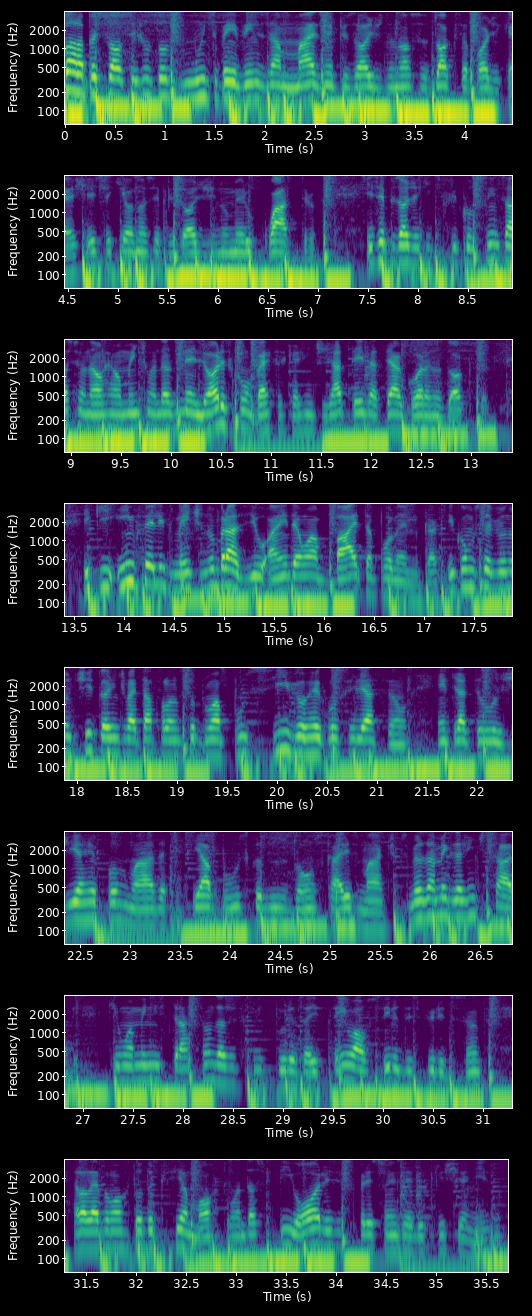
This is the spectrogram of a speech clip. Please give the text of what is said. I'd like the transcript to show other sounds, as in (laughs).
Fala pessoal, sejam todos muito bem-vindos a mais um episódio do nosso Doxa Podcast. Esse aqui é o nosso episódio de número 4. Esse episódio aqui que ficou sensacional, realmente uma das melhores conversas que a gente já teve até agora no Doxa. E que infelizmente no Brasil ainda é uma baita polêmica. E como você viu no título, a gente vai estar tá falando sobre uma possível reconciliação entre a teologia reformada e a busca dos dons carismáticos. Meus amigos, a gente sabe que uma ministração das escrituras aí sem o auxílio do Espírito Santo, ela leva a uma ortodoxia morta, uma das piores expressões aí do cristianismo.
